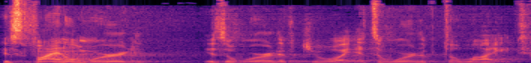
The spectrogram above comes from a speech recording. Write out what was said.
His final word is a word of joy, it's a word of delight.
